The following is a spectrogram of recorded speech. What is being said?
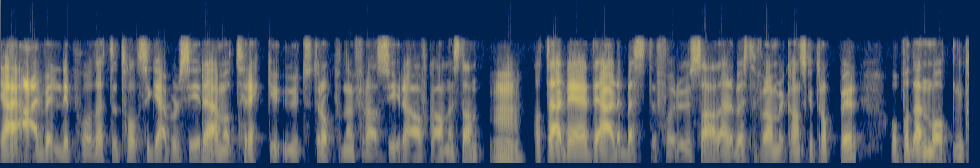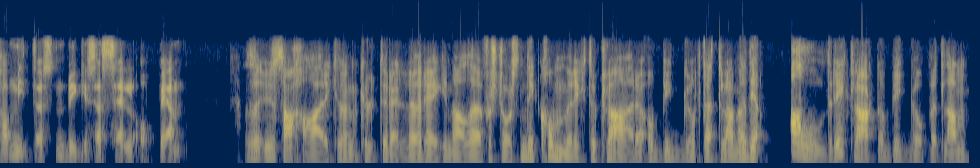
Jeg er veldig på dette Tolsi Gabbard sier, jeg med å trekke ut troppene fra Syria og Afghanistan. Mm. At det er det, det er det beste for USA, det er det beste for amerikanske tropper. Og på den måten kan Midtøsten bygge seg selv opp igjen. Altså, USA har ikke den kulturelle og regionale forståelsen. De kommer ikke til å klare å bygge opp dette landet. De har aldri klart å bygge opp et land.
